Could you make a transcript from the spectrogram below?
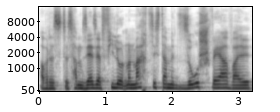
aber das, das haben sehr, sehr viele und man macht sich damit so schwer, weil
